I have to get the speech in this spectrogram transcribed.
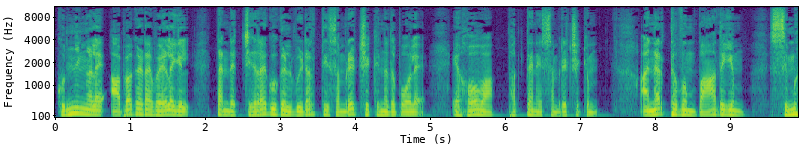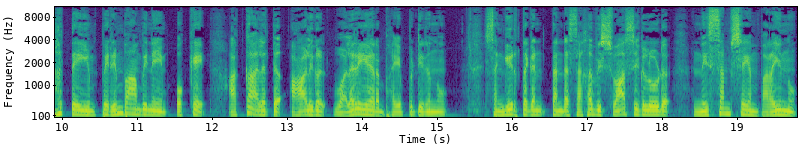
കുഞ്ഞുങ്ങളെ അപകടവേളയിൽ തന്റെ ചിറകുകൾ വിടർത്തി സംരക്ഷിക്കുന്നത് പോലെ യഹോവ ഭക്തനെ സംരക്ഷിക്കും. അനർത്ഥവും ബാധയും സിംഹത്തെയും പെരുമ്പാമ്പിനെയും ഒക്കെ അക്കാലത്ത് ആളുകൾ വളരെയേറെ ഭയപ്പെട്ടിരുന്നു. സങ്കീർത്തകൻ തന്റെ സഹവിശ്വാസികളോട് നിസ്സംശയം പറയുന്നു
